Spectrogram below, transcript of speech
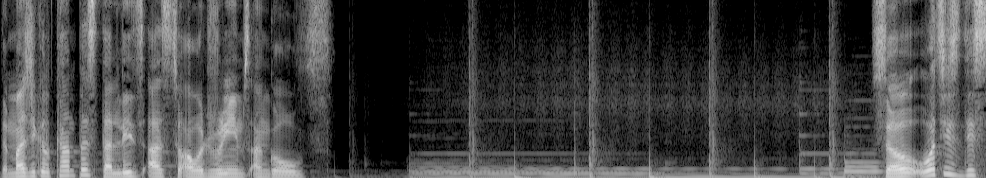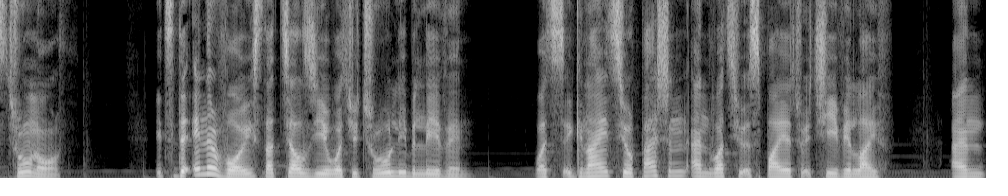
the magical compass that leads us to our dreams and goals. So, what is this true north? It's the inner voice that tells you what you truly believe in, what ignites your passion, and what you aspire to achieve in life. And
